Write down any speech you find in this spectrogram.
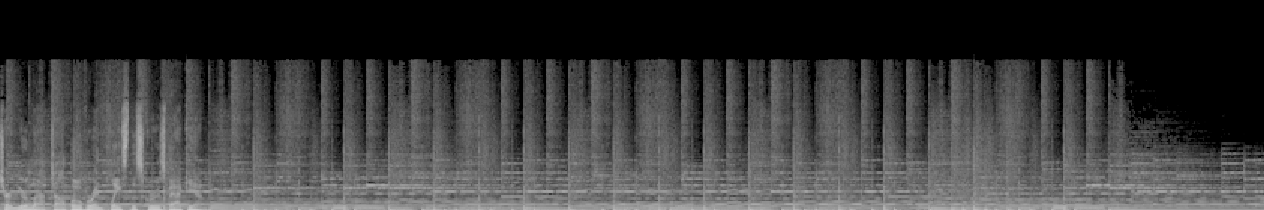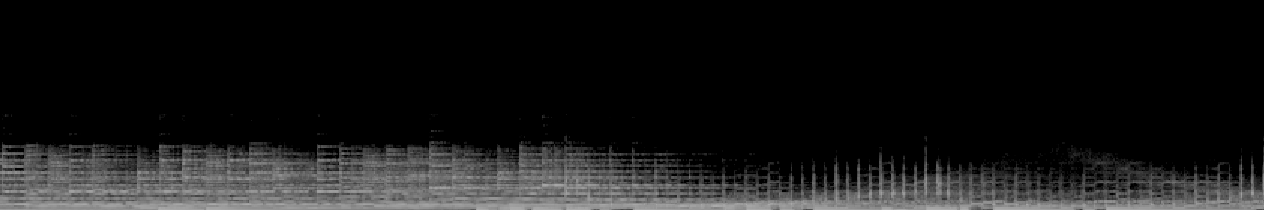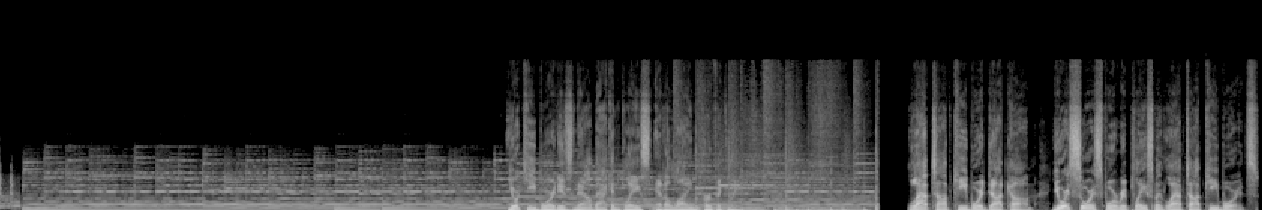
Turn your laptop over and place the screws back in. Your keyboard is now back in place and aligned perfectly. LaptopKeyboard.com, your source for replacement laptop keyboards.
